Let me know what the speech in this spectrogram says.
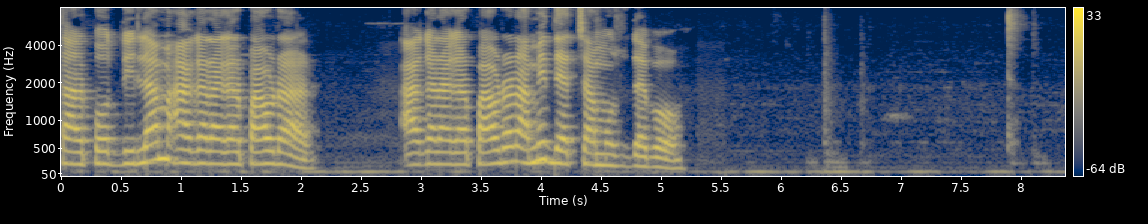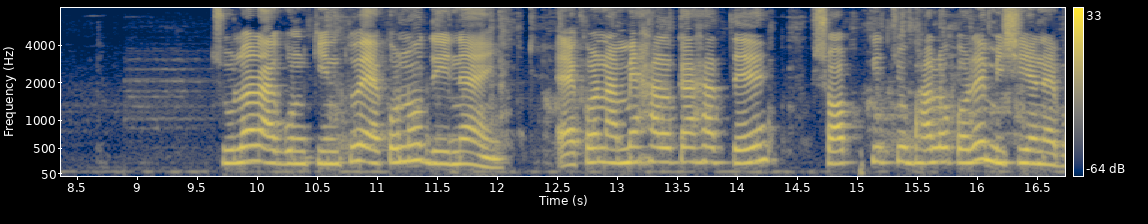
তারপর দিলাম agar agar powder. Agar agar powder আমি দেড় চামচ দেব। চুলার আগুন কিন্তু এখনও দিই নাই। এখন আমি হালকা হাতে সব কিছু ভালো করে মিশিয়ে নেব।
